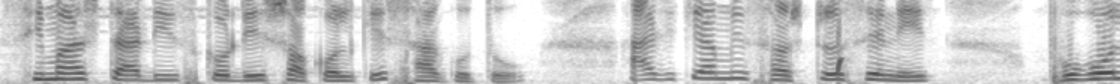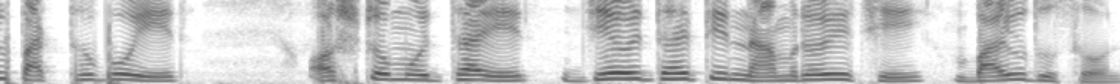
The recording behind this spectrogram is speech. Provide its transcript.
সীমা স্টাডিজ কোডে সকলকে স্বাগত। আজকে আমি ষষ্ঠ শ্রেণির ভূগোল পাঠ্য বইয়ের অষ্টম অধ্যায়ের যে অধ্যায়টির নাম রয়েছে বায়ু দূষণ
